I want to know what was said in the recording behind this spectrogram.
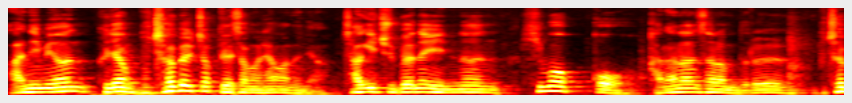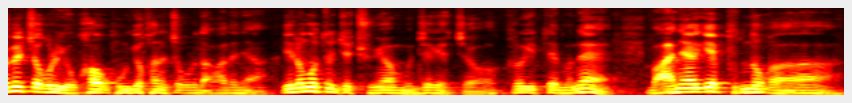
아니면 그냥 무차별적 대상을 향하느냐. 자기 주변에 있는 힘없고 가난한 사람들을 무차별적으로 욕하고 공격하는 쪽으로 나가느냐. 이런 것도 이제 중요한 문제겠죠. 그렇기 때문에 만약에 분노가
